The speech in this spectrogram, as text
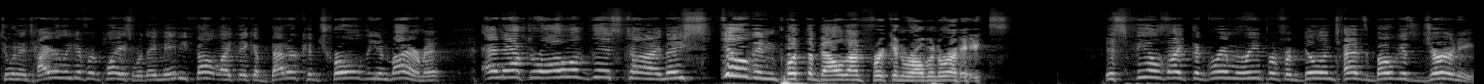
to an entirely different place where they maybe felt like they could better control the environment. And after all of this time, they still didn't put the belt on frickin' Roman Reigns. This feels like the Grim Reaper from Bill and Ted's Bogus Journey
